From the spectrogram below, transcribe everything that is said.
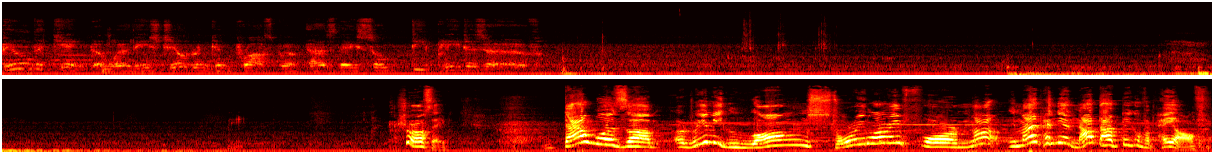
build a kingdom where these children can prosper as they so deeply deserve. I'll save. That was um, a really long storyline for not, in my opinion, not that big of a payoff,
